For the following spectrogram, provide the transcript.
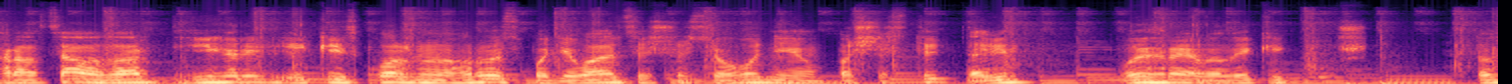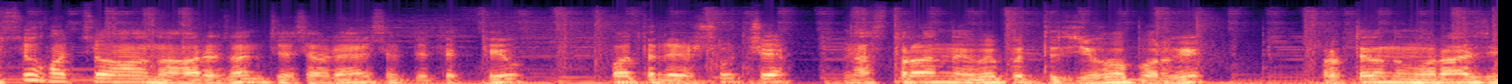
гравця в азартні ігри, який з кожною грою сподівається, що сьогодні йому пощастить та він виграє великий куш. До всього цього на горизонті з'являється детектив, котрий рішуче настроєний вибити з його борги. В противному разі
